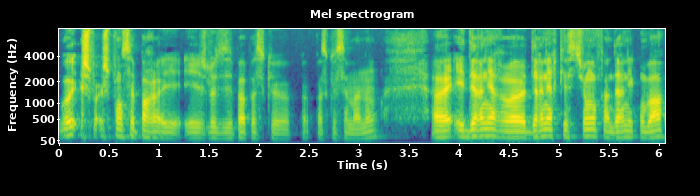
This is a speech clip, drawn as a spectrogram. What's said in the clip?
Oui, je, pensais pareil et je le disais pas parce que parce que c'est Manon. Euh, et dernière euh, dernière question, enfin dernier combat,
